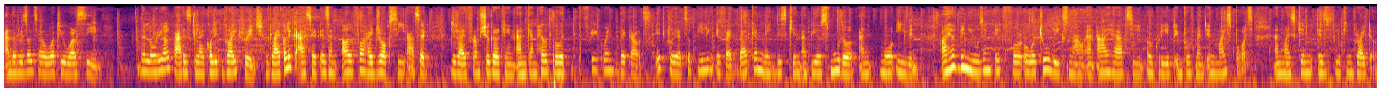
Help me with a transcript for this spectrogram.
and the results are what you are seeing. The L'Oreal Paris Glycolic Bright Range. Glycolic acid is an alpha hydroxy acid derived from sugarcane and can help with frequent breakouts. It creates a peeling effect that can make the skin appear smoother and more even. I have been using it for over two weeks now and I have seen a great improvement in my spots and my skin is looking brighter.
